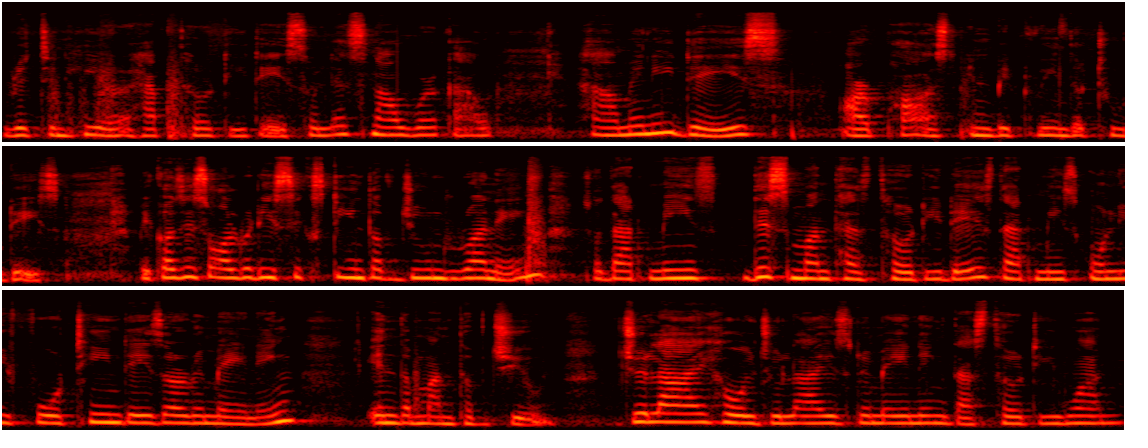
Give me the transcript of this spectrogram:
written here have 30 days. So let's now work out how many days are passed in between the two days. Because it's already 16th of June running so that means this month has 30 days. That means only 14 days are remaining in the month of June. July whole July is remaining. That's 31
